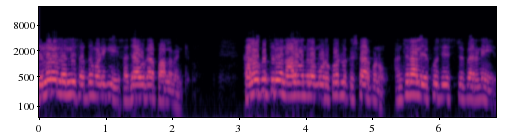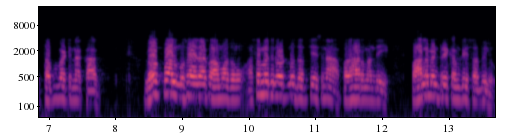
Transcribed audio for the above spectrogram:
చిల్లర లొల్లి సద్దుమణిగి సజావుగా పార్లమెంట్. కల్వకుర్తిలో నాలుగు వందల మూడు కోట్లు కృష్ణార్పణం. అంచనాలు ఎక్కువ చేసి చూపారని తప్పుపట్టిన కాగ్. లోక్పాల్ ముసాయిదాకు ఆమోదం అసమ్మతి నోటును జత చేసిన పదహారు మంది పార్లమెంటరీ కమిటీ సభ్యులు.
